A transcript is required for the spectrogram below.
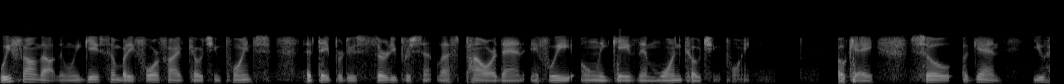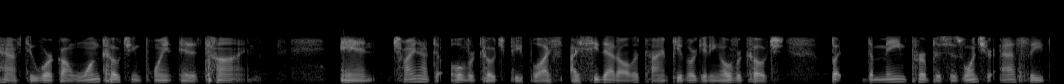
We found out that when we gave somebody four or five coaching points, that they produced 30% less power than if we only gave them one coaching point. Okay, so again, you have to work on one coaching point at a time and try not to overcoach people. I, I see that all the time. People are getting overcoached but the main purpose is once your athletes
